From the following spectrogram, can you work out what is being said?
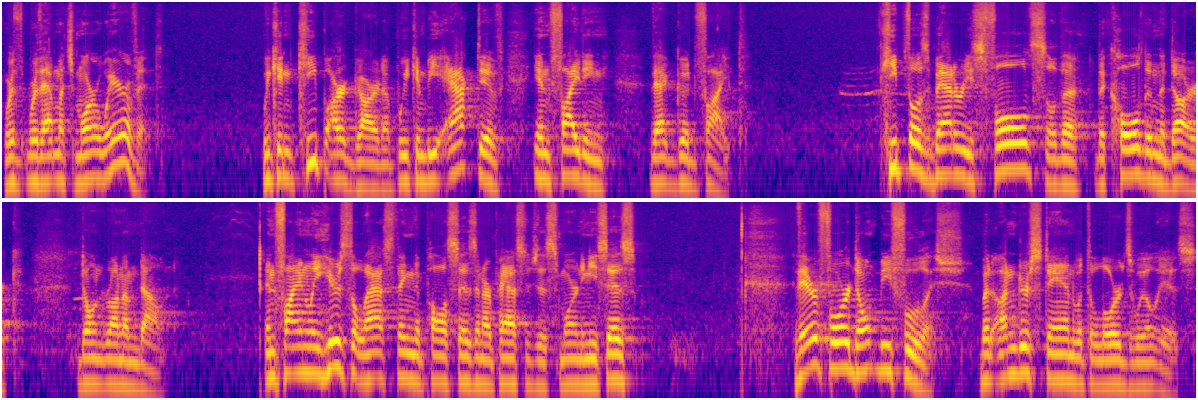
we're, we're that much more aware of it. We can keep our guard up. We can be active in fighting that good fight. Keep those batteries full so the, the cold and the dark don't run them down. And finally, here's the last thing that Paul says in our passage this morning. He says, Therefore, don't be foolish, but understand what the Lord's will is.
